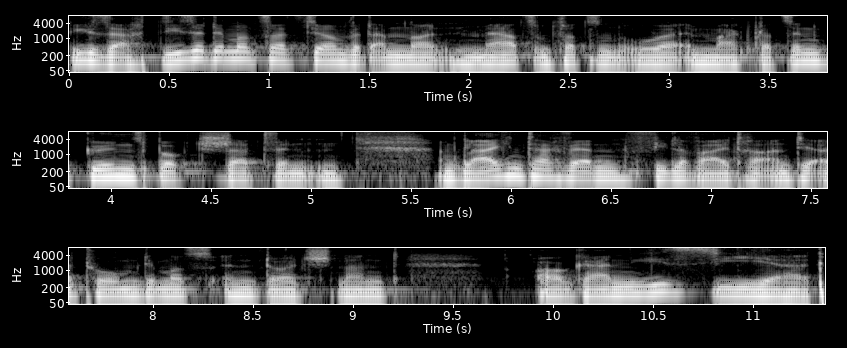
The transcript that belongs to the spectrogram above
Wie gesagt, diese Demonstration wird am 9. März um 14 Uhr im Marktplatz in Günzburg stattfinden. Am gleichen Tag werden viele weitere Anti-Atom-Demos in Deutschland organisiert.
